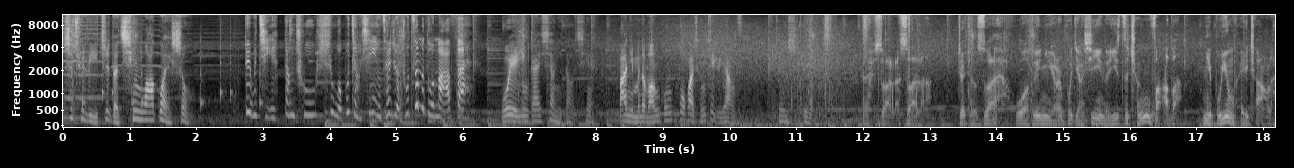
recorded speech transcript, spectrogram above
失去理智的青蛙怪兽。对不起，当初是我不讲信用，才惹出这么多麻烦。我也应该向你道歉，把你们的王宫破坏成这个样子，真是对不起。哎，算了算了，这就算我对女儿不讲信用的一次惩罚吧，你不用赔偿了。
